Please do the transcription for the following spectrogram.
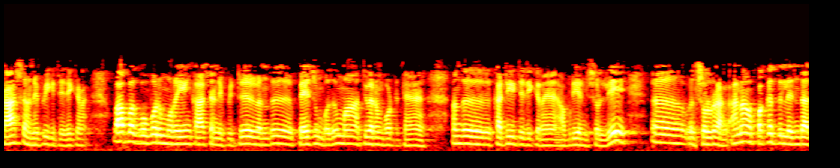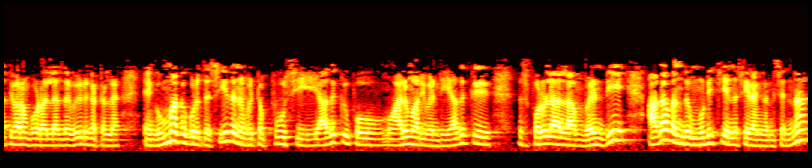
காசு அனுப்பிக்கிட்டு இருக்கிறேன். பாப்பாவுக்கு ஒவ்வொரு முறையும் காசு அனுப்பிட்டு வந்து பேசும்போதுமா அத்திவரம் போட்டுட்டேன் வந்து கட்டிக்கிட்டு இருக்கிறேன் அப்படின்னு சொல்லி சொல்கிறாங்க ஆனால் பக்கத்தில் இந்த எந்த அத்திவாரம் போடலை இந்த வீடு கட்டலை. எங்கள் உமாக்கு கொடுத்த சீதனை விட்ட பூசி அதுக்கு போ அலுமாரி வேண்டி அதுக்கு பொருளெல்லாம் வேண்டி அதை வந்து முடித்து என்ன செய்கிறாங்கன்னு சொன்னால்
